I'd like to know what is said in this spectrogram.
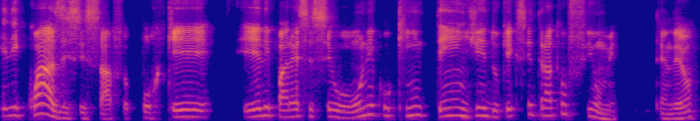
Ele quase se safa, porque ele parece ser o único que entende do que, que se trata o filme, entendeu?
